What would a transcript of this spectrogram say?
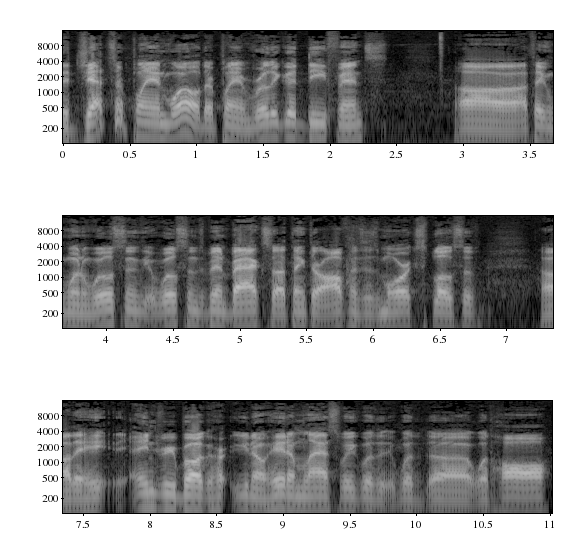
The Jets are playing well. They're playing really good defense. Uh, I think when Wilson Wilson's been back, so I think their offense is more explosive. Uh, the injury bug, you know, hit him last week with with uh, with Hall,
